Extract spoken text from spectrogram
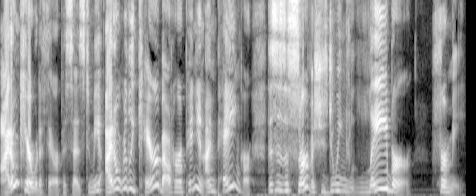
I don't care what a therapist says to me. I don't really care about her opinion. I'm paying her. This is a service. She's doing labor for me.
